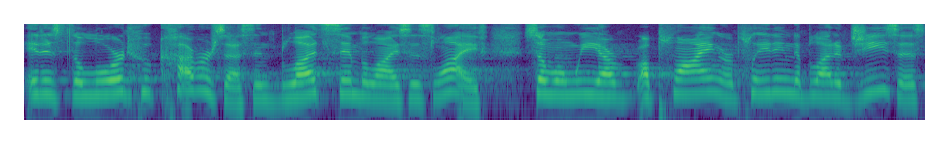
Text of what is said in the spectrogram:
it is the Lord who covers us, and blood symbolizes life. So when we are applying or pleading the blood of Jesus,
